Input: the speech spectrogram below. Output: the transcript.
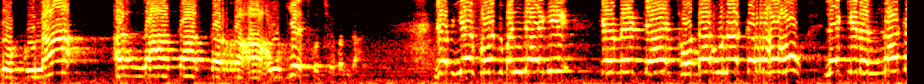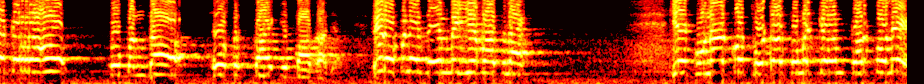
تو گناہ اللہ کا کر رہا ہوں، یہ سوچے بندہ۔ جب یہ سوچ بن جائے گی کہ میں چاہے چھوٹا گناہ کر رہا ہوں، لیکن اللہ کا کر رہا ہوں، تو بندہ ہو سکتا ہے کہ بات آ جائے۔ پھر اپنے ذہن میں یہ بات لائے یہ گناہ کو چھوٹا سمجھ کر ہم کر تو لیں،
